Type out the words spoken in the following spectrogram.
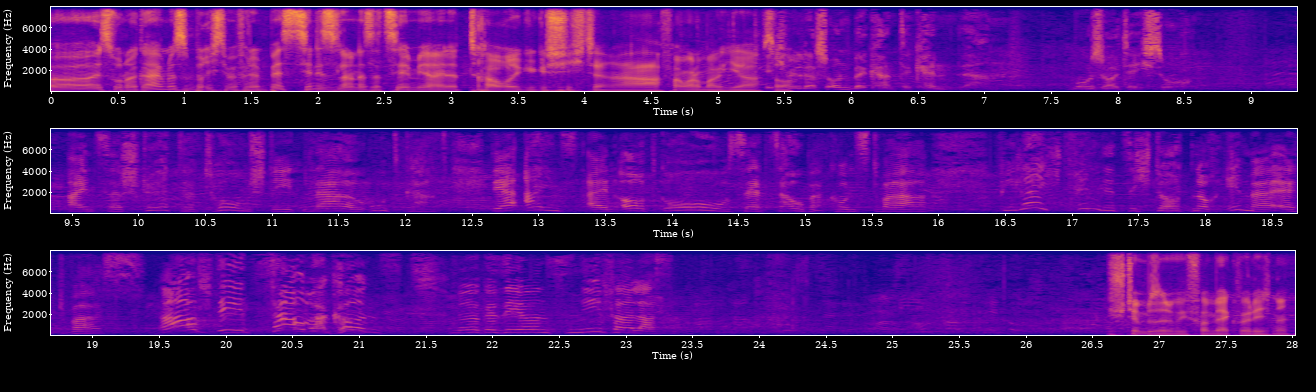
Äh, ist ohne Geheimnissen, berichte mir von den Bestien dieses Landes, erzähl mir eine traurige Geschichte. Ah, fangen wir doch mal hier. So. Ich will das Unbekannte kennenlernen. Wo sollte ich suchen? Ein zerstörter Turm steht nahe Utgard, der einst ein Ort großer Zauberkunst war. Vielleicht findet sich dort noch immer etwas. Auf die Zauberkunst! Möge sie uns nie verlassen. Die Stimmen sind irgendwie voll merkwürdig, ne?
